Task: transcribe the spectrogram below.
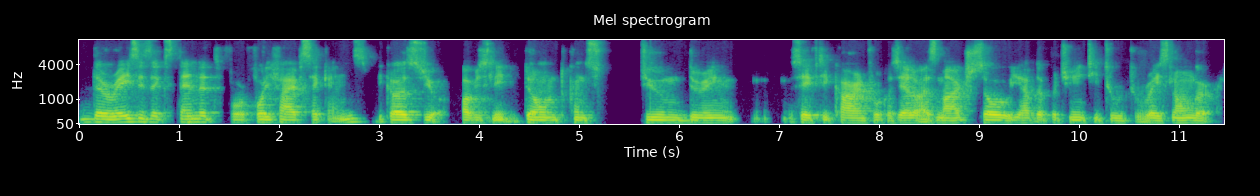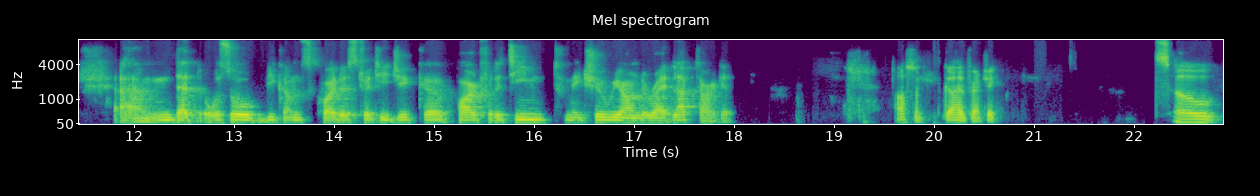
the race is extended for 45 seconds because you obviously don't consume during safety car and full course yellow as much. So you have the opportunity to, to race longer. Um, that also becomes quite a strategic uh, part for the team to make sure we are on the right lap target. Awesome. Go ahead, Frenchie. So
